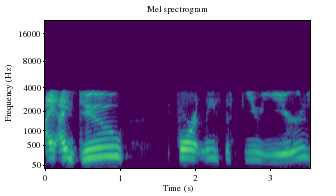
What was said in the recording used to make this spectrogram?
I, I do for at least a few years.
